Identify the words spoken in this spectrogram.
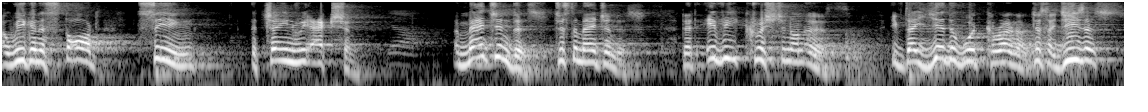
And we're going to start seeing a chain reaction. Yeah. Imagine this, just imagine this, that every Christian on earth, if they hear the word Corona, just say Jesus.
